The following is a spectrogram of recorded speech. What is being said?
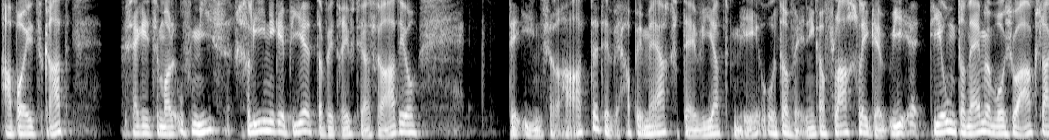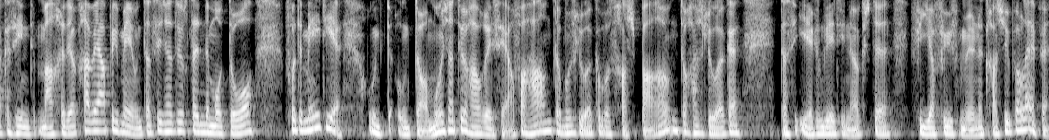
Aber jetzt gerade sage jetzt mal, auf mein kleines Gebiet, das betrifft ja das Radio, der Inseraten, der Werbemarkt, der wird mehr oder weniger flach liegen. Wie äh, die Unternehmen, die schon angeschlagen sind, machen ja keine Werbung mehr. Und das ist natürlich dann der Motor der Medien. Und, und da musst du natürlich auch Reserven haben. Da musst du schauen, was du sparen kannst. Und da kannst du schauen, dass du irgendwie die nächsten vier, fünf Monate kannst überleben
